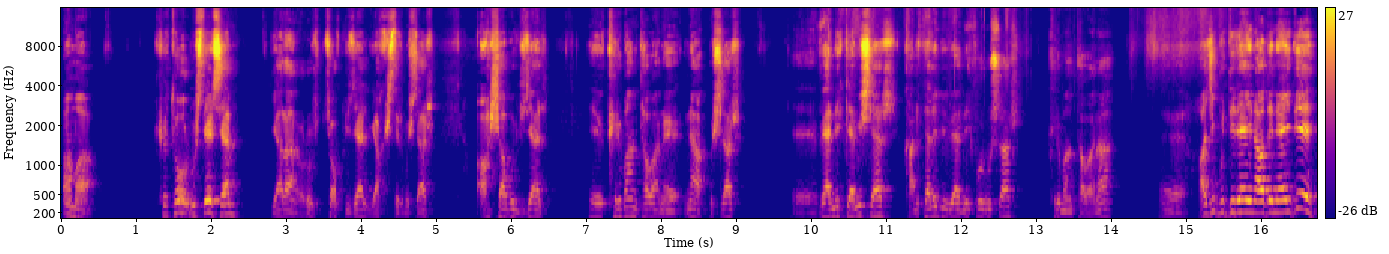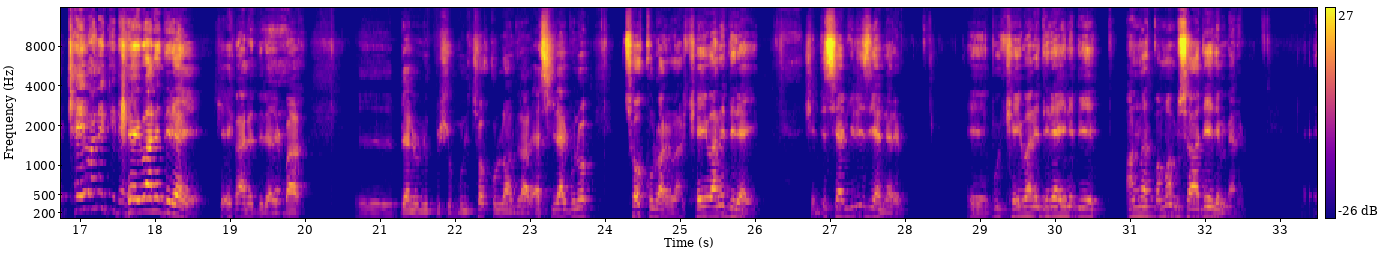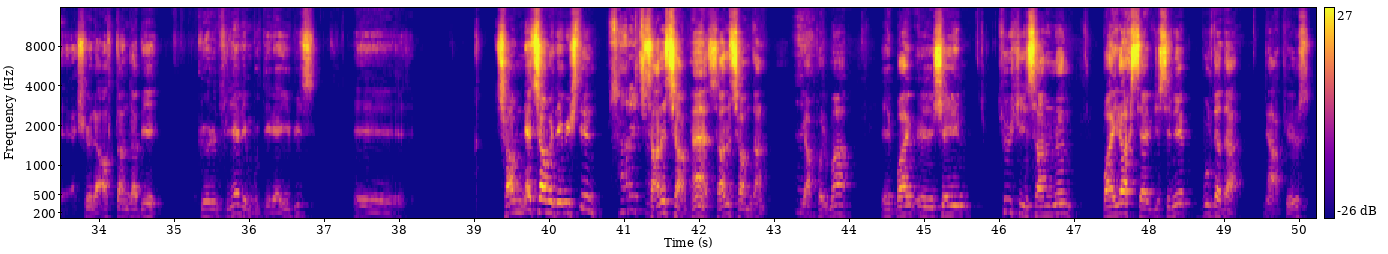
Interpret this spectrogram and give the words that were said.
Ama kötü olmuş dersem yalan olur. Çok güzel yakıştırmışlar. Ahşabı güzel. E, kırman tavanı ne yapmışlar? E, verniklemişler. Kaliteli bir vernik vurmuşlar. Kırman tavana. E, Hacı bu direğin adı neydi? Keyvanı direği. Keyvane direği. Keyvane direği bak. Ee, ben unutmuşum. Bunu çok kullandılar. Eskiler bunu çok kullanırlar. Keyvane direği. Şimdi sevgili izleyenlerim e, bu keyvane direğini bir anlatmama müsaade edin benim. E, şöyle alttan da bir görüntüleyelim bu direği biz. E, çam ne çamı demiştin? Sarı çam. Sarı çam, he, sarı çamdan yapılma. E, bay, e, şeyin Türk insanının bayrak sevgisini burada da ne yapıyoruz?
